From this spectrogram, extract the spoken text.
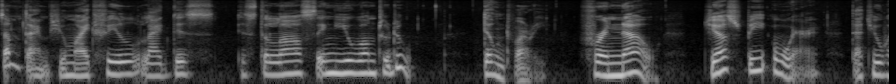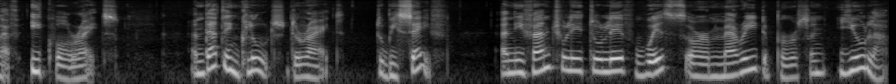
Sometimes you might feel like this is the last thing you want to do. Don't worry. For now, just be aware that you have equal rights. And that includes the right to be safe and eventually to live with or marry the person you love.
